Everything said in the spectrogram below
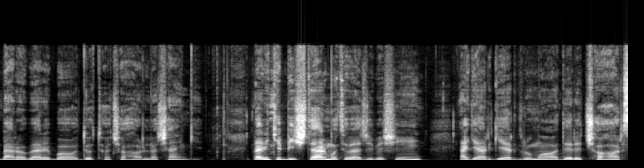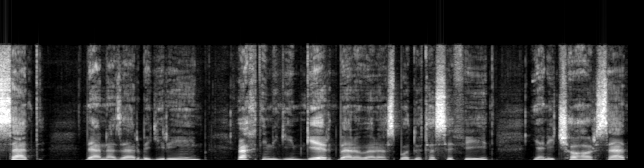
برابر با دو تا چهار چنگی برای اینکه بیشتر متوجه بشین اگر گرد رو معادل 400 در نظر بگیریم وقتی میگیم گرد برابر است با دو تا سفید یعنی 400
